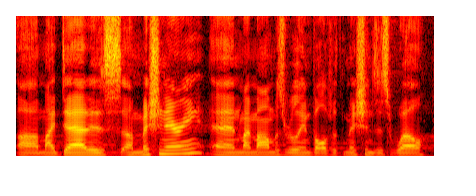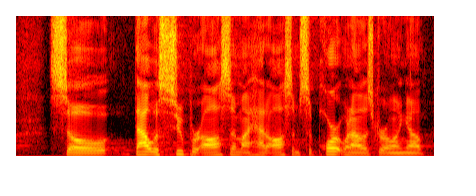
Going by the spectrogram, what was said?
Uh, my dad is a missionary, and my mom was really involved with missions as well. So that was super awesome. I had awesome support when I was growing up,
